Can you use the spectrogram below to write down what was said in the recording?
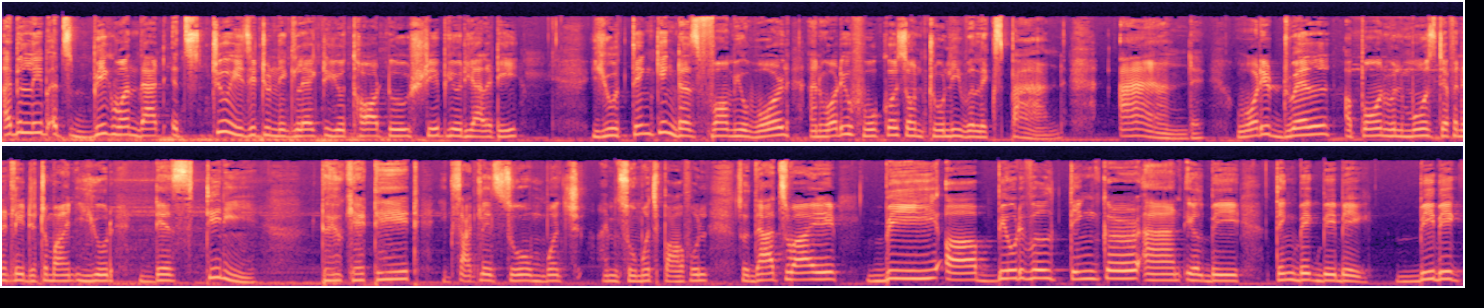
I believe it's big one that it's too easy to neglect your thought to shape your reality. Your thinking does form your world and what you focus on truly will expand. And what you dwell upon will most definitely determine your destiny. Do you get it? Exactly it's so much i'm so much powerful. So that's why be a beautiful thinker and you'll be think big be big. Be big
